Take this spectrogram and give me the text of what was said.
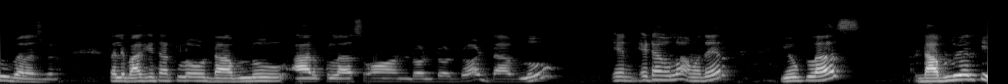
দুইবার আসবে না। তাহলে বাকি থাকল W R plus one dot dot dot W N এটা হলো আমাদের ইউ প্লাস ডাব্লু এর কি?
